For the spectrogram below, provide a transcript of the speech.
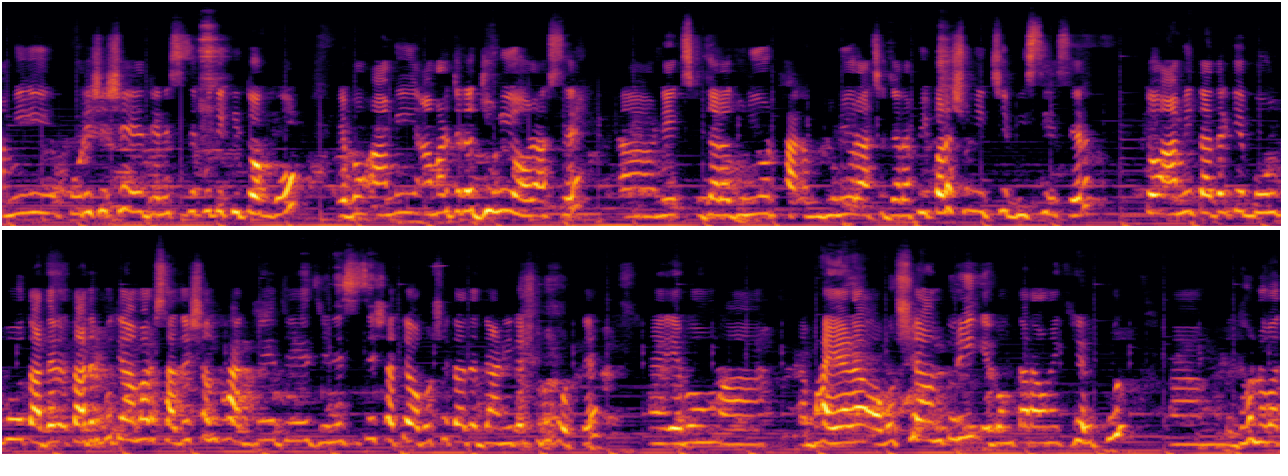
আমি পরিশেষে জেনেসিসের প্রতি কৃতজ্ঞ এবং আমি, আমার যারা জুনিয়র আছে নেক্সট যারা জুনিয়র জুনিয়র আছে, যারা প্রিপারেশন নিচ্ছে বিসিএস এর, তো আমি তাদেরকে বলব, তাদের তাদের প্রতি আমার সাজেশন থাকবে যে জেনেসিসের সাথে অবশ্যই তাদের জার্নিটা শুরু করতে। এবং ভাইয়ারা অবশ্যই আন্তরিক এবং তারা অনেক হেল্পফুল ধন্যবাদ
